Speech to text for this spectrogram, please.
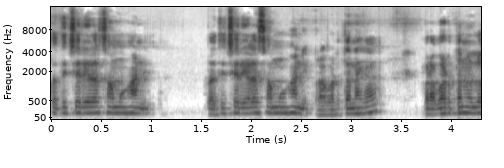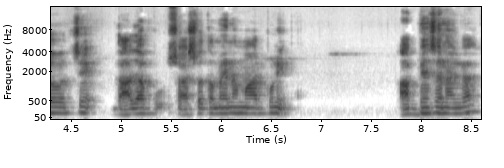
ప్రతిచర్యల సమూహాన్ని ప్రతిచర్యల సమూహాన్ని ప్రవర్తనగా ప్రవర్తనలో వచ్చే దాదాపు శాశ్వతమైన మార్పుని అభ్యసనంగా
